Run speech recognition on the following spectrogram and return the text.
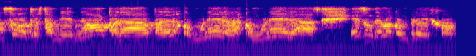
Nosotros también, ¿no? Para, para los comuneros, las comuneras. Es un tema complejo.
